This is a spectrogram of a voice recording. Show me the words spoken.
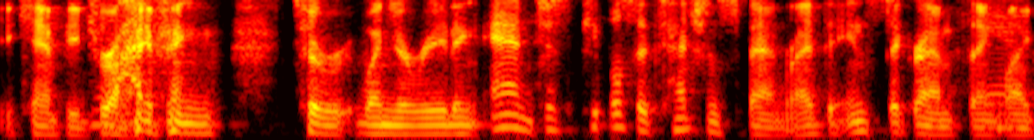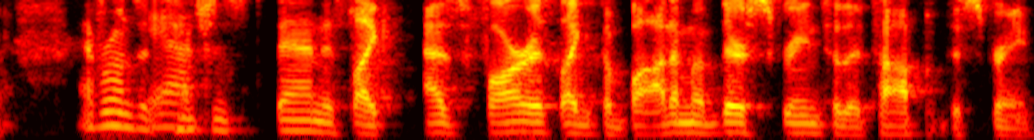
you can't be driving to when you're reading and just people's attention span right? The instagram thing Yeah. like everyone's Yeah. attention span is like as far as like the bottom of their screen to the top of the screen.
